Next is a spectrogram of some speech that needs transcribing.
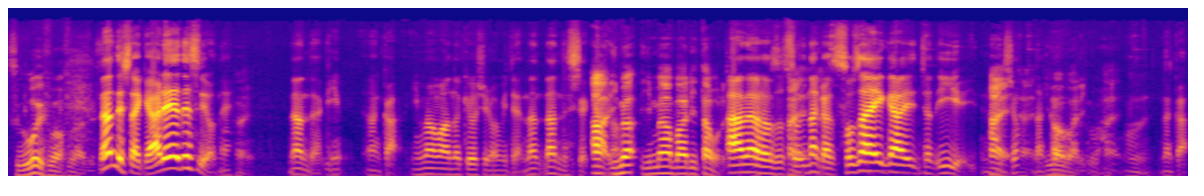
すごいふわふわです。何でしたっけ？あれですよね、はい、なんだいなんか今はの京志郎みたいななんでしたっけ？あ今今治タオル、ね、あなるほど、はい、なんか素材がちょっといいでしょ、はいはい、今治の、はい、うん、なんか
